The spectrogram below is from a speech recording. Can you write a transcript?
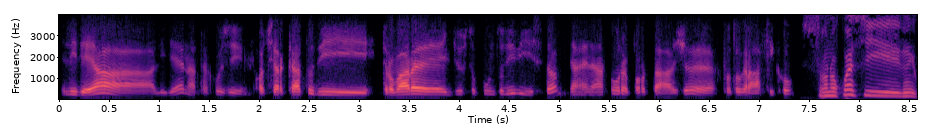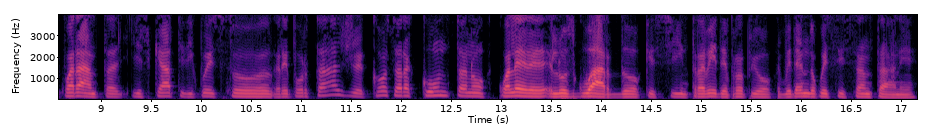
L'idea, l'idea è nata così. Ho cercato di trovare il giusto punto di vista, è nato un reportage fotografico. Sono quasi 40 gli scatti di questo reportage. Cosa raccontano? Qual è lo sguardo che si intravede proprio vedendo questi istantanei?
